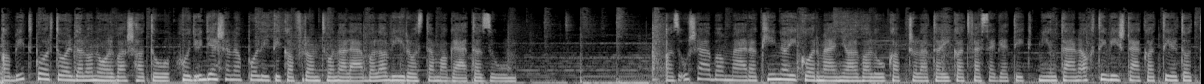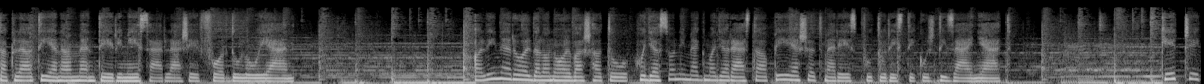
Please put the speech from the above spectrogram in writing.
A Bitport oldalon olvasható, hogy ügyesen a politika frontvonalába lavírozta magát a Zoom az USA-ban már a kínai kormányjal való kapcsolataikat feszegetik, miután aktivistákat tiltottak le a Tiananmen téri mészárlás évfordulóján. A Liner oldalon olvasható, hogy a Sony megmagyarázta a PS5 merész futurisztikus dizájnját. Kétség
